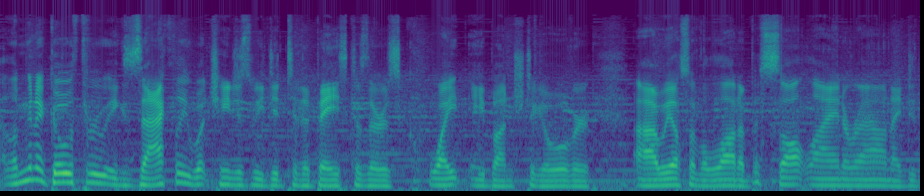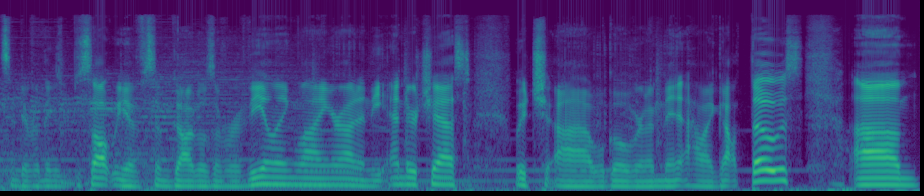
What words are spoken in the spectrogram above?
I'm going to go through exactly what changes we did to the base because there's quite a bunch to go over. Uh, we also have a lot of basalt lying around. I did some different things with basalt. We have some goggles of revealing lying around in the ender chest, which uh, we'll go over in a minute how I got those. Um,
